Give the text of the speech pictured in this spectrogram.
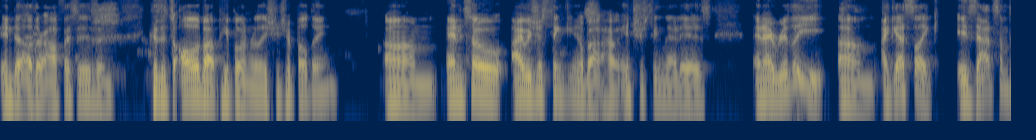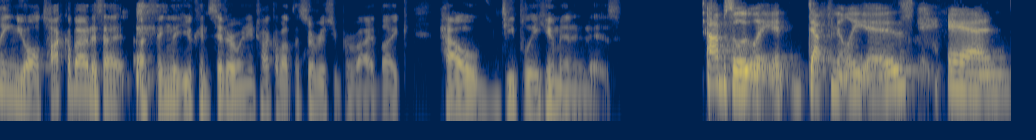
into other offices and because it's all about people and relationship building. Um and so i was just thinking about how interesting that is. And i really um i guess like is that something you all talk about? Is that a thing that you consider when you talk about the service you provide? Like how deeply human it is? Absolutely, it definitely is. And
